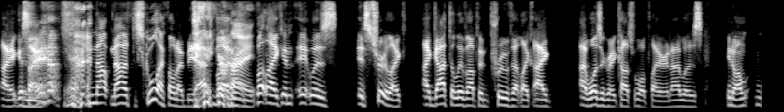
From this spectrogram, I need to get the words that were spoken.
I guess I am. Yeah. not not at the school I thought I'd be at, but Right. but like and it was it's true. Like I got to live up and prove that like I I was a great college football player and I was, you know, I'm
